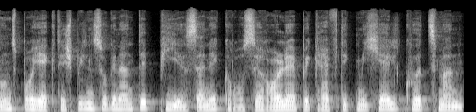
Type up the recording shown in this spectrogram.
Deeskalationsprojekte spielen sogenannte Peers eine große Rolle, bekräftigt Michael Kurzmann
